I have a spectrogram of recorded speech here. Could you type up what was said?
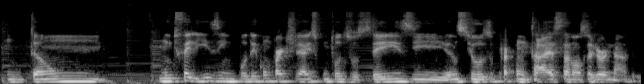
Então, muito feliz em poder compartilhar isso com todos vocês e ansioso para contar essa nossa jornada.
